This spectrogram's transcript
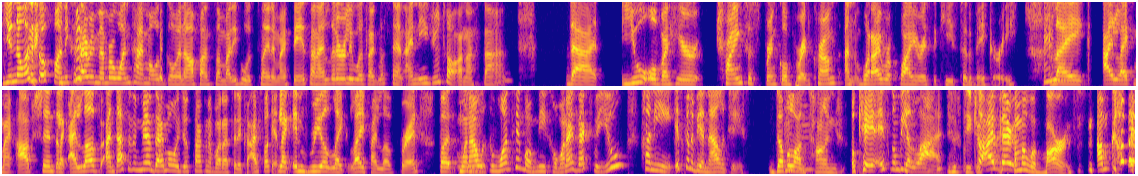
You know what's so funny? Because I remember one time I was going off on somebody who was playing in my face, and I literally was like, "Listen, I need you to understand that you over here trying to sprinkle breadcrumbs and what i require is the keys to the bakery Mhm. like i like my options like i love and that's the me i'm were just talking about that today i fucking like in real like life i love bread but when Mhm. i one thing about me when i vex with you honey it's gonna be analogies double Mhm. entendre okay it's gonna be a lot So I I very- come up with bars. I'm coming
